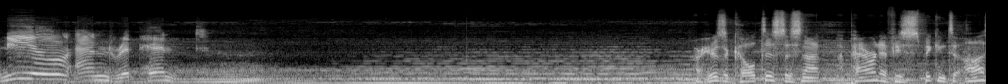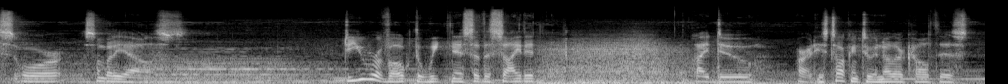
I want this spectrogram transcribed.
Kneel and repent. Alright, here's a cultist. It's not apparent if he's speaking to us or somebody else. Do you revoke the weakness of the sighted? I do. Alright, he's talking to another cultist.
